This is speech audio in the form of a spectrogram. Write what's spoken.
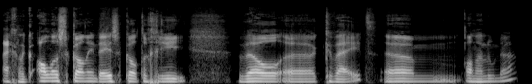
Eigenlijk alles kan in deze categorie wel eh, kwijt. Um, Annaluna,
